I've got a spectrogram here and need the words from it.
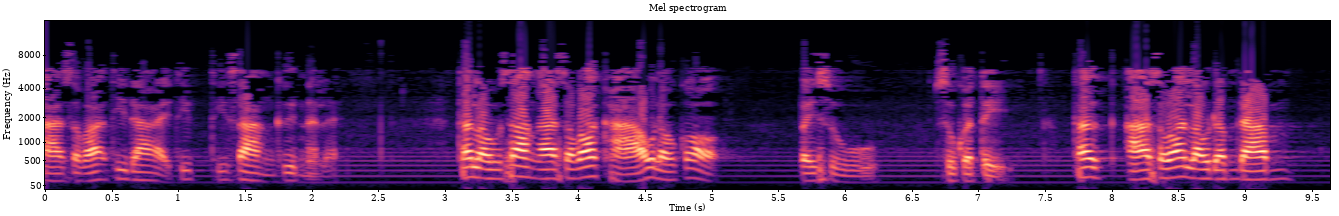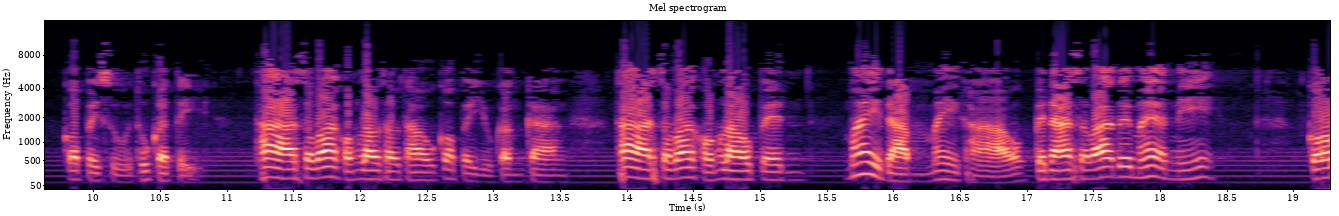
อาสวะที่ได้ที่ที่สร้างขึ้นนั่นแหละ ถ้าเราสร้างอาสวะขาวเราก็ไปสู่สุคติ ถ้าอาสวะเราดำๆก็ไปสู่ทุกติ ถ้าอาสวะของเราเทาๆก็ไปอยู่กลางๆ ถ้าอาสวะของเราเป็นไม่ดำไม่ขาว เป็นอาสวะด้วยไหมอันนี้ ก็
